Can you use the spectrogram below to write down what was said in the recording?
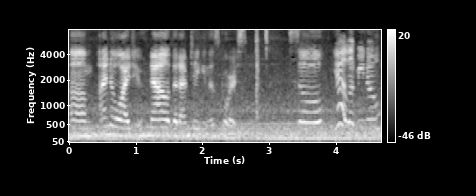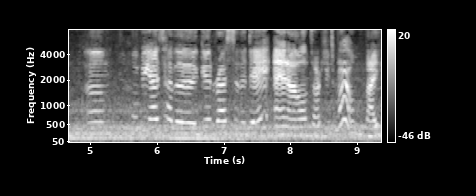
Um, I know I do now that I'm taking this course. So yeah, let me know. Um, hope you guys have a good rest of the day, and I'll talk to you tomorrow. Bye.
